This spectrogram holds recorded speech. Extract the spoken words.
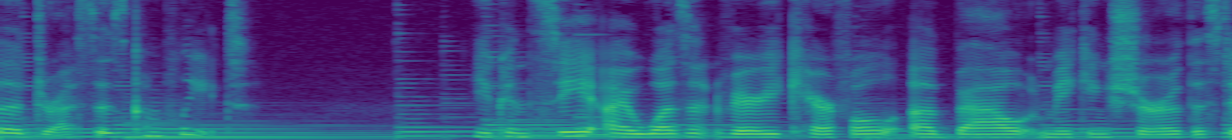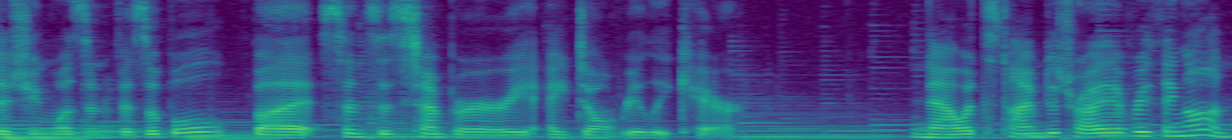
The dress is complete. You can see I wasn't very careful about making sure the stitching wasn't visible, but since it's temporary, I don't really care. Now it's time to try everything on.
